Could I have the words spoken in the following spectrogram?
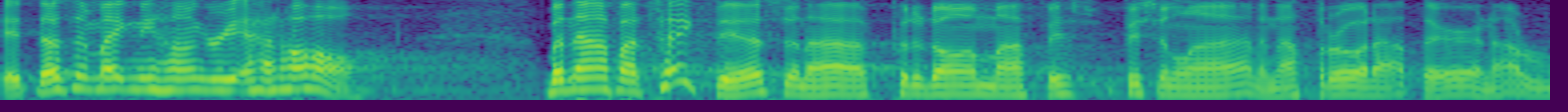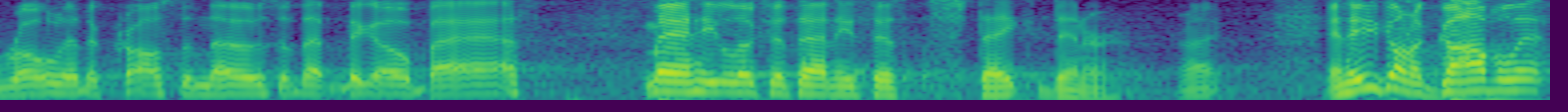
It doesn't make me hungry at all. But now, if I take this and I put it on my fish, fishing line and I throw it out there and I roll it across the nose of that big old bass, man, he looks at that and he says, steak dinner, right? And he's going to gobble it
